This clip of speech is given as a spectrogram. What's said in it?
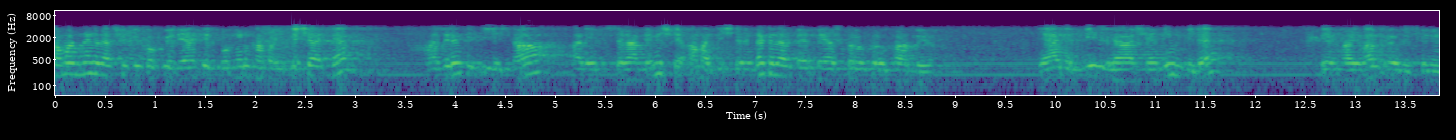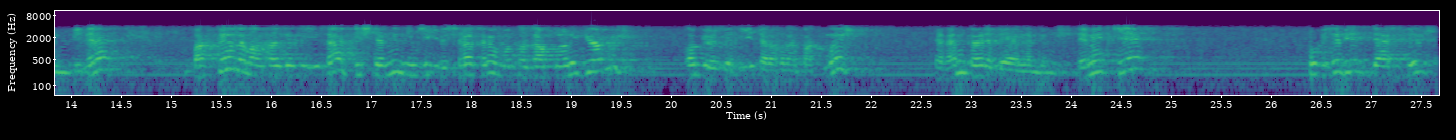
aman ne kadar çirkin kokuyor diye herkes burnunu kapayıp geçerken Hazreti İsa aleyhisselam demiş ki ama dişleri ne kadar bembeyaz kuru kuru parlıyor. Yani bir laşenin bile bir hayvan ölüsünün bile baktığı zaman Hazreti İsa dişlerinin inci gibi sıra sıra muntazamlığını görmüş. O gözle iyi tarafına bakmış. Efendim öyle değerlendirmiş. Demek ki bu bize bir derstir.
